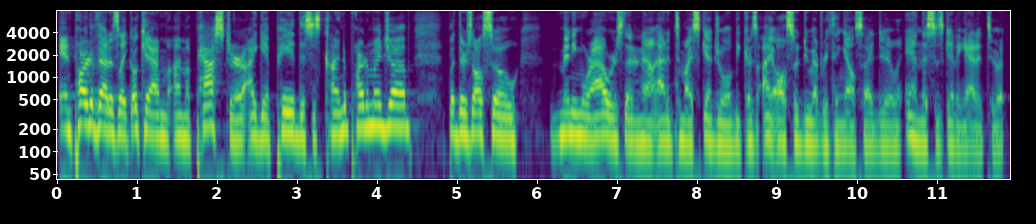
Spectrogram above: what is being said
And part of that is like, okay, I'm I'm a pastor. I get paid. This is kind of part of my job, but there's also many more hours that are now added to my schedule because I also do everything else I do, and this is getting added to it.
